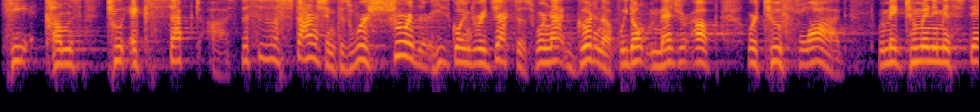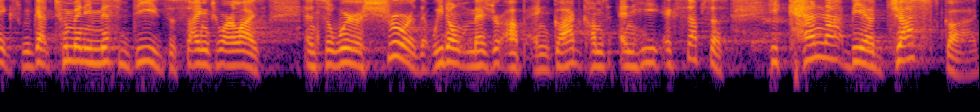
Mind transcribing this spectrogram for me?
He comes to accept us. This is astonishing because we're sure that he's going to reject us. We're not good enough. We don't measure up. We're too flawed. We make too many mistakes. We've got too many misdeeds assigned to our lives. And so we're assured that we don't measure up and God comes and he accepts us. He cannot be a just God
